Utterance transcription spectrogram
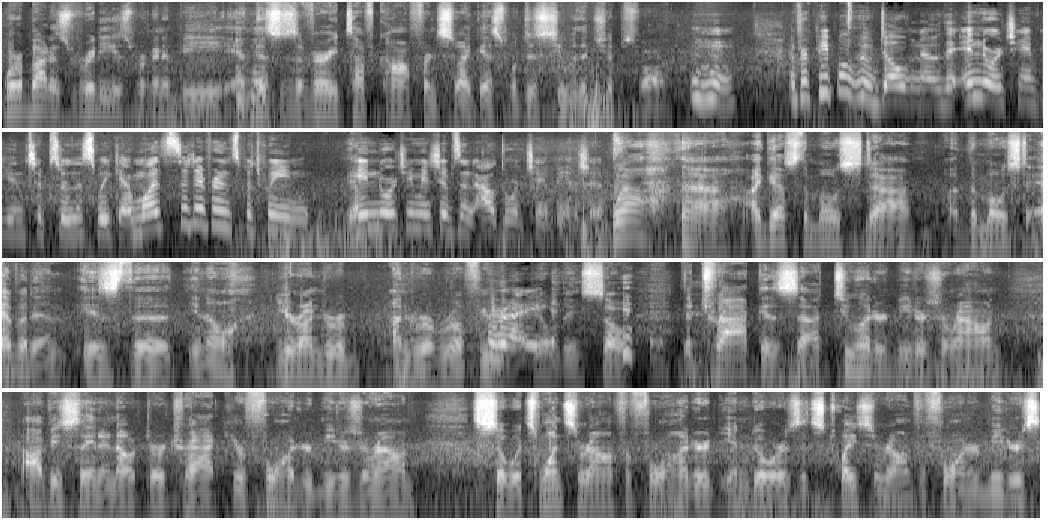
we're about as ready as we're going to be, and mm-hmm. this is a very tough conference, so I guess we'll just see where the chips fall. Mm-hmm. And for people who don't know, the indoor championships are this weekend. What's the difference between yep. indoor championships and outdoor championships? Well, the, I guess the most uh, the most evident is the you know you're under a, under a roof, you're right. in a building. So the track is uh, 200 meters around. Obviously, in an outdoor track, you're 400 meters around. So it's once around for 400. Indoors, it's twice around for 400 meters.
